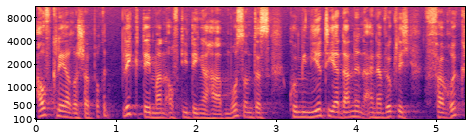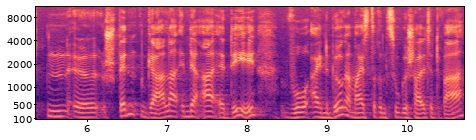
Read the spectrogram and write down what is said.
aufklärerischer Blick, den man auf die Dinge haben muss. Und das kulminierte ja dann in einer wirklich verrückten äh, Spendengala in der ARD, wo eine Bürgermeisterin Bürgermeisterin zugeschaltet war,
